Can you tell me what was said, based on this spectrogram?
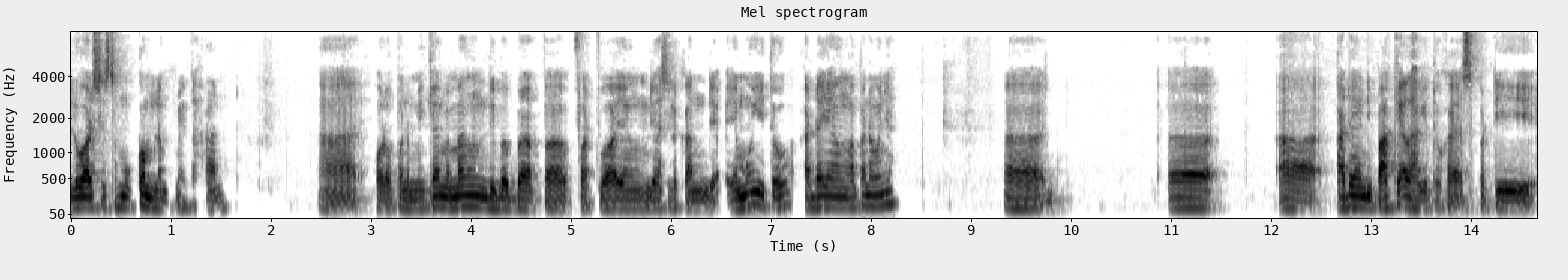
luar sistem hukum dan pemerintahan. Uh, walaupun demikian memang di beberapa fatwa yang dihasilkan di MUI itu ada yang apa namanya uh, uh, ada yang dipakai lah gitu kayak seperti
